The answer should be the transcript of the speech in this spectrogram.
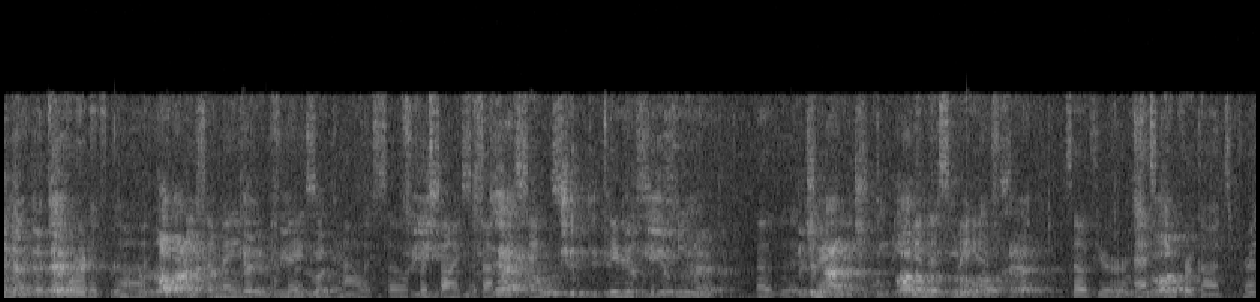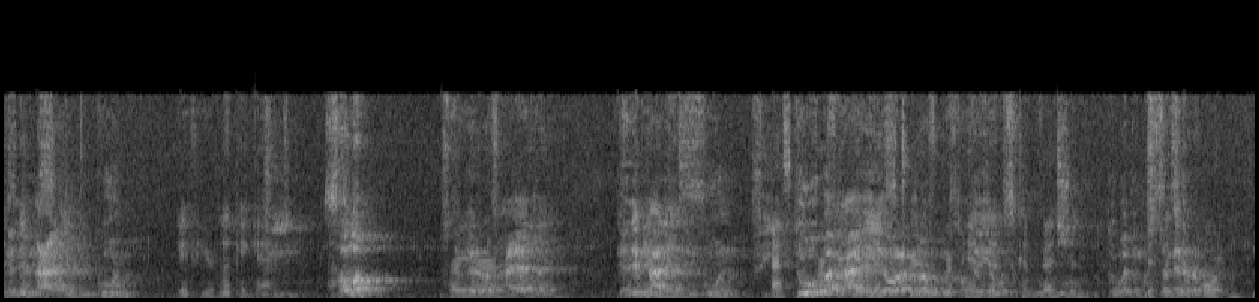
هنا الأداء الرابع اللي إحنا بنتكلم فيه so في precise about these مفتاح أو things. شدة Here's the التغيير في key حياتك of the كلمنا عن انك change. تكون طالب in this حضور الله man. في حياتك So if you're asking for God's كلمنا عن presence, انه يكون if you're looking at في صلاة مستمرة prayer في حياتك and كلمنا عن انه forgiveness, يكون في asking for توبة حقيقية forgiveness, واعتراف true بالخطية repentance, confession, والتوبة دي this is مستمرة important.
